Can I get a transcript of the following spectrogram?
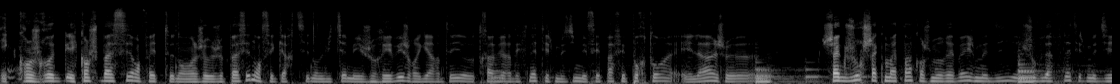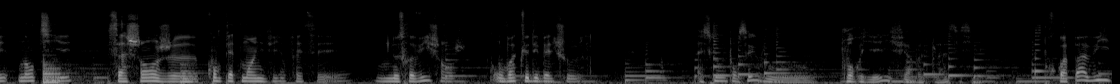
Et quand je re- et quand je passais en fait, dans, je, je passais dans ces quartiers, dans le 8e, et je rêvais, je regardais au travers des fenêtres et je me dis mais c'est pas fait pour toi. Et là, je, chaque jour, chaque matin, quand je me réveille, je me dis, j'ouvre la fenêtre et je me dis non t'y. Ça change euh, complètement une vie. En fait, c'est notre vie change. On voit que des belles choses. Est-ce que vous pensez que vous pourriez y faire votre place ici? Pourquoi pas, oui,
